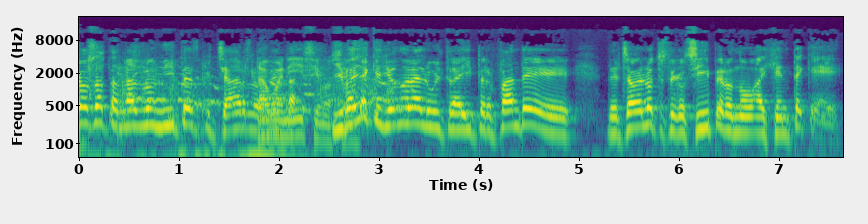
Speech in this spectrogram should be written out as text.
Cosa tan más bonita escucharlo. Está buenísimo, Y vaya que yo no era el ultra hiper fan de, del Chavo del Ocho. Te digo, sí, pero no, hay gente que,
